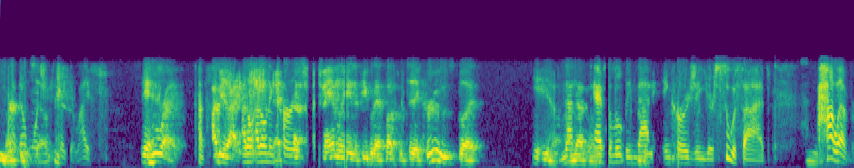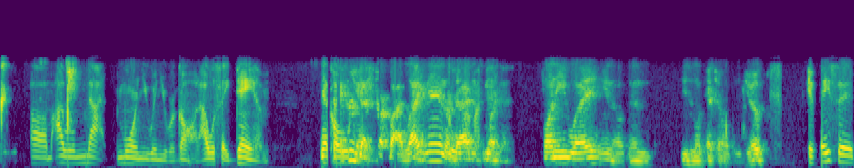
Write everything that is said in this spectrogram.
I don't want himself. you to take your life. Yeah, You're right. I'd be like, I don't- I don't encourage- the family and the people that fucked with Ted Cruz, but yeah, You know, I'm not, not gonna- absolutely not encouraging your suicide. Mm. However, um, I will not mourn you when you were gone. I will say, damn, yeah, Ted Cruz got struck by lightning or died about in my some like business. funny way, you know, then he's gonna catch on with the joke. if they said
